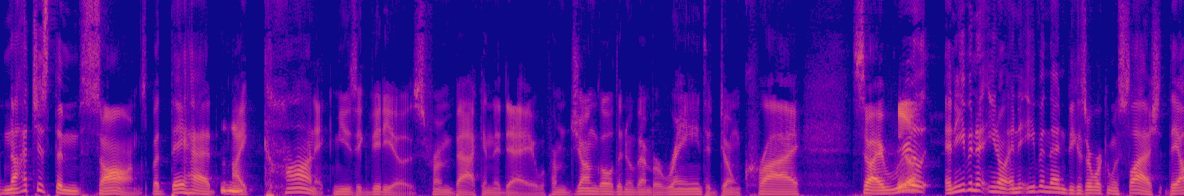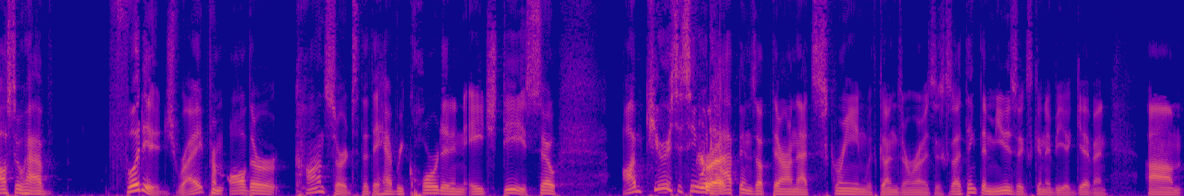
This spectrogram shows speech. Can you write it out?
not just the songs, but they had mm-hmm. iconic music videos from back in the day, from Jungle to November Rain to Don't Cry. So I really, and even you know, and even then because they're working with Slash, they also have footage right from all their concerts that they have recorded in HD. So I'm curious to see what happens up there on that screen with Guns N' Roses because I think the music's going to be a given. Um,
